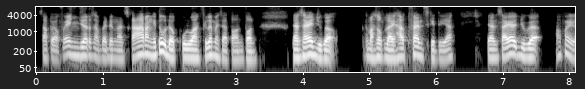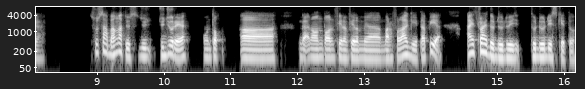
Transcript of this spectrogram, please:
sampai Avenger sampai dengan sekarang itu udah puluhan film yang saya tonton dan saya juga termasuk die hard fans gitu ya. Dan saya juga apa ya susah banget ju jujur ya untuk uh, nggak nonton film-filmnya Marvel lagi. Tapi ya I try to do to do this gitu.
